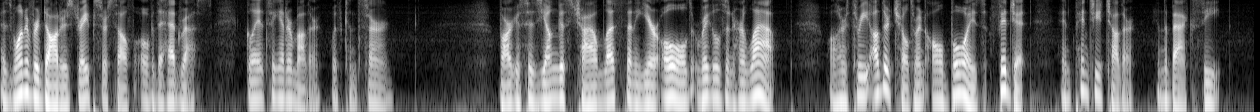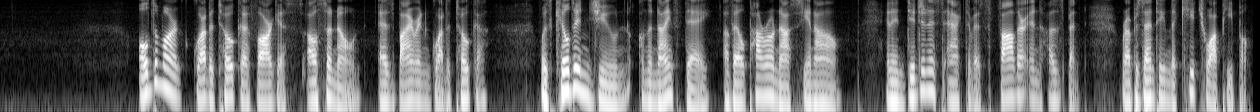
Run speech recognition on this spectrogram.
as one of her daughters drapes herself over the headrest, glancing at her mother with concern. Vargas's youngest child, less than a year old, wriggles in her lap, while her three other children, all boys, fidget and pinch each other in the back seat. Oldemar Guatatoca Vargas, also known as Byron Guatatoca, was killed in June on the ninth day of El Paro Nacional, an indigenous activist, father and husband, representing the Quichua people.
